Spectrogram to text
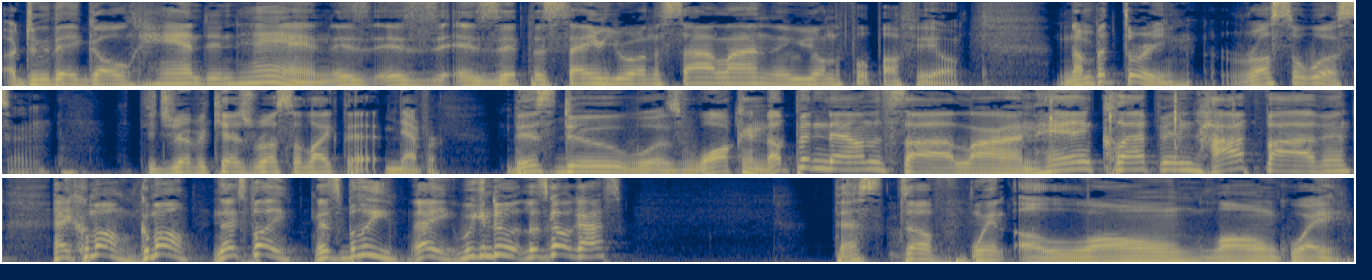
Or do they go hand in hand? Is is is it the same? You were on the sideline, and you were on the football field. Number three, Russell Wilson. Did you ever catch Russell like that? Never. This dude was walking up and down the sideline, hand clapping, high fiving. Hey, come on, come on. Next play. Let's believe. Hey, we can do it. Let's go, guys. That stuff went a long, long way.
